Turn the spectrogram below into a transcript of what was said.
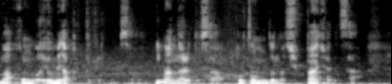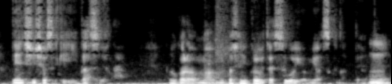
まあ本は読めなかったけれどもさ、今になるとさ、ほとんどの出版社でさ、電子書籍出すじゃない。だからまあ昔に比べたらすごい読みやすくなったよね。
